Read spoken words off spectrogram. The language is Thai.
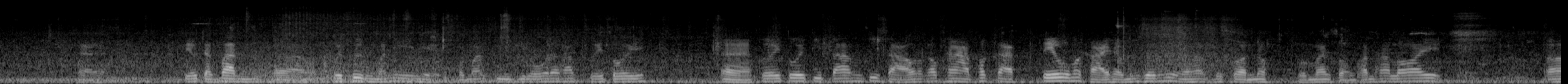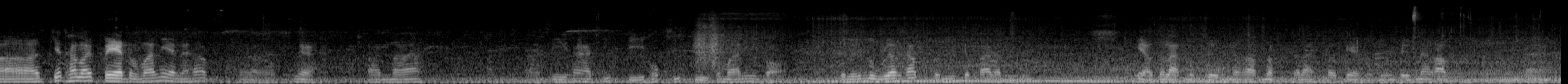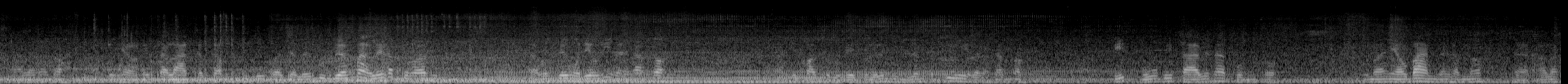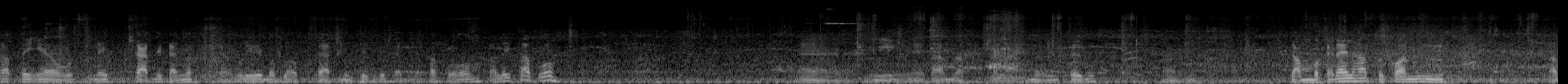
เดี๋ยวจากบ้านเอ่อห้วยพึ่งมานี่นี่ประมาณ4กิโลนะครับ เคยตัวเอ่อเคยตัวติดตามพี่สาวนะครับหาพักกาดเตียวมาขายแถวมึงเชิงนี่นะครับทุกคนเนาะประมาณ2,500เอ่อ7,508ประมาณนี้นะครับเอ่อเนี่ยผ่านมาสี่ห้าสิบปีหกสิบปีเข้ามาณนี่ก็เจริญรุ่งเรืองครับวันนี้จะพากัน แถวตลาดมุงถึงนะครับเนาะตลาดเก่าแก่ของมืองถึงนะครับอ่าแล้วก็เป็นแถวในตลาดกับครับรู้ว่าจะเริ่มรุ่งเรืองมากเลยครับตอนอ่าเมืองถึงโมเดลนี้นะครับเนาะอ่ามีความสมบูรณ์เจริญรุ่งเรืองกันที่เลยนะครับเนาะปิดหูปิดตาไปหน้าผมก็มาแอวบ้านนะครับเนาะเอาละครับไปแอวในกาดด้วยกันเนาะบริเวณรอบๆกาดมืองถึงด้วยกันนะครับผมไปเลยครับผม อ่านี่นะครับเนาะตลาดเมืองถึงจำบอกกันได้แล้วครับแต่ก่อนนี่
